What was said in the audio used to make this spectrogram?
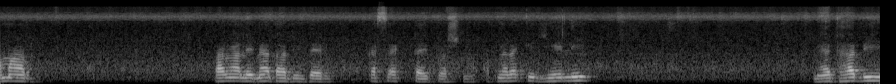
আমার বাঙালি মেধাবীদের কাছে একটাই প্রশ্ন, আপনারা কি রিয়েলি মেধাবী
